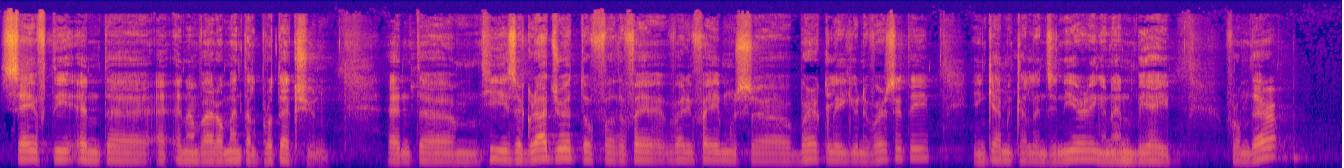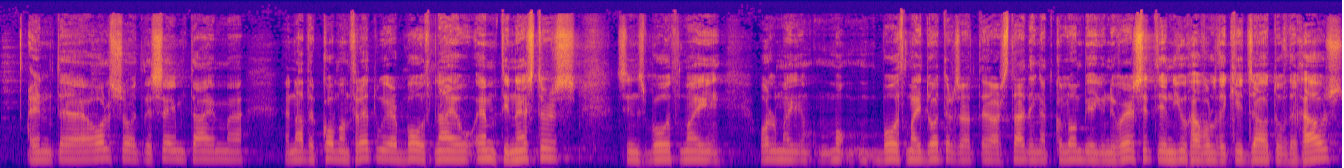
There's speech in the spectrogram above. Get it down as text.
safety, and, and environmental protection. And um, he is a graduate of uh, the fa very famous uh, Berkeley University in chemical engineering, an MBA from there. And uh, also at the same time, another common thread. We are both now empty nesters, since both my all my both my daughters are, are studying at Columbia University, and you have all the kids out of the house.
